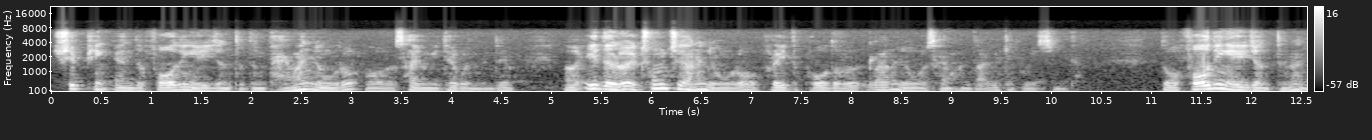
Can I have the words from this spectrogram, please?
shipping and forwarding agent 등 다양한 용어로 어, 사용이 되고 있는데요. 어, 이들을 총칭하는 용어로 freight forwarder라는 용어를 사용한다 이렇게 보겠습니다. 또 forwarding agent는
